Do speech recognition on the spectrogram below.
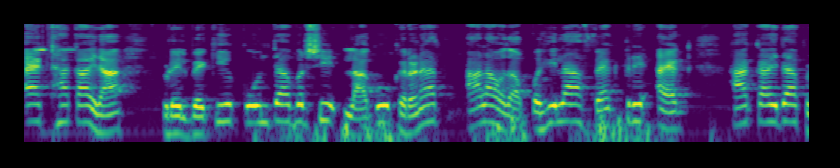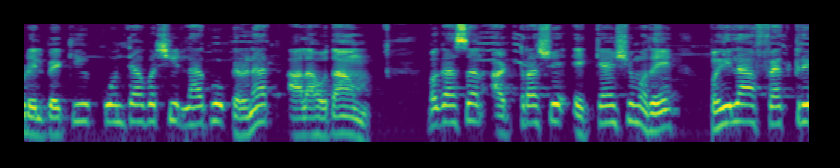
ॲक्ट हा कायदा पुढीलपैकी कोणत्या वर्षी लागू करण्यात आला होता? पहिला फॅक्टरी ॲक्ट हा कायदा पुढीलपैकी कोणत्या वर्षी लागू करण्यात आला होता? बघा सन अठराशे एक्क्याऐंशीमध्ये पहिला फॅक्टरी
